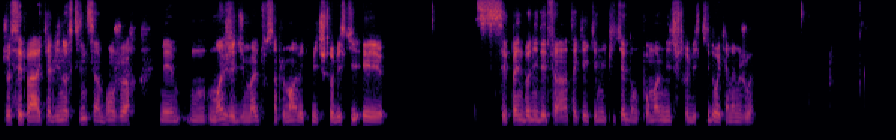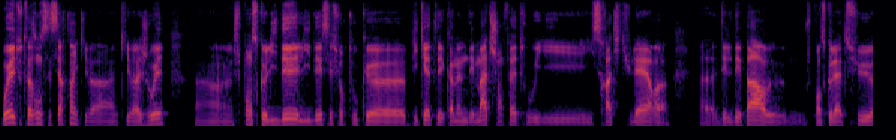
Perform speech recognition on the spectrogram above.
Je sais pas. Calvin Austin, c'est un bon joueur, mais moi, j'ai du mal tout simplement avec Mitch Trubisky et c'est pas une bonne idée de faire attaquer Kenny Pickett. Donc pour moi, Mitch Trubisky doit quand même jouer. Oui, de toute façon, c'est certain qu'il va, qu'il va jouer. Euh, je pense que l'idée, l'idée, c'est surtout que Pickett ait quand même des matchs en fait où il, sera titulaire euh, dès le départ. Euh, je pense que là-dessus,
